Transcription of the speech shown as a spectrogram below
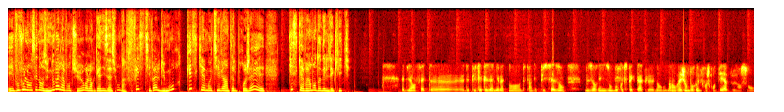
Et vous vous lancez dans une nouvelle aventure, l'organisation d'un festival d'humour. Qu'est-ce qui a motivé un tel projet et qu'est-ce qui a vraiment donné le déclic? Eh bien, en fait, euh, depuis quelques années maintenant, enfin depuis 16 ans, nous organisons beaucoup de spectacles dans, dans la région Bourgogne-Franche-Comté, à Besançon,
